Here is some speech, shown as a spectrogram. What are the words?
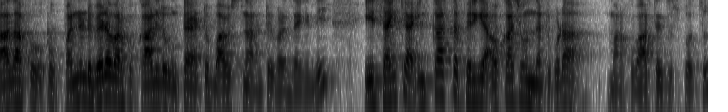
దాదాపు పన్నెండు వేల వరకు ఖాళీలు ఉంటాయంటూ భావిస్తున్నారంటూ ఇవ్వడం జరిగింది. ఈ సంఖ్య ఇంకాస్త పెరిగే అవకాశం ఉందంటూ కూడా మనకు వార్త చూసుకోవచ్చు.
